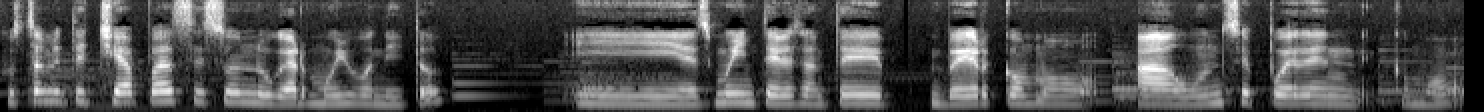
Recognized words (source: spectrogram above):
justamente Chiapas es un lugar muy bonito y es muy interesante ver cómo aún se pueden como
